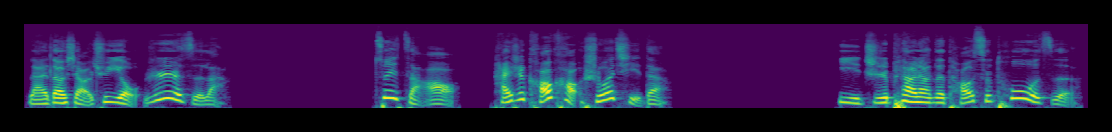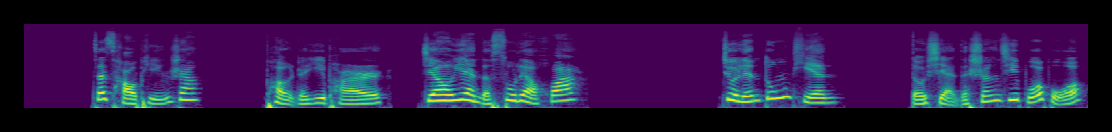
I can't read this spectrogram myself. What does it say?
来到小区有日子了。最早还是考考说起的。一只漂亮的陶瓷兔子，在草坪上捧着一盆娇艳的塑料花，就连冬天都显得生机勃勃。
